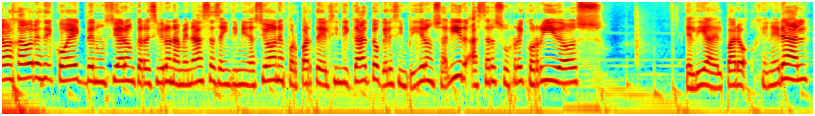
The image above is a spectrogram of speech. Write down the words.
Trabajadores de COEC denunciaron que recibieron amenazas e intimidaciones por parte del sindicato que les impidieron salir a hacer sus recorridos el día del paro general.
